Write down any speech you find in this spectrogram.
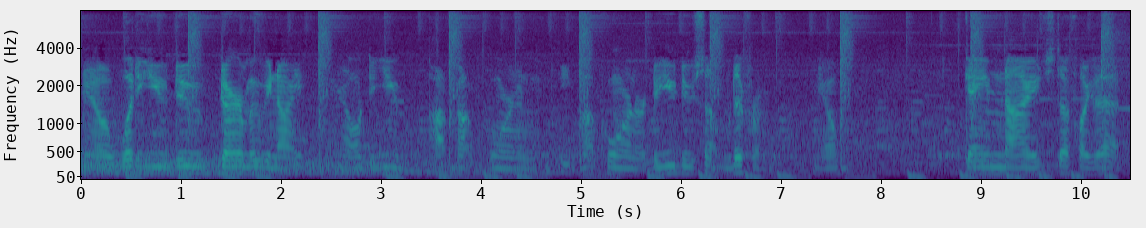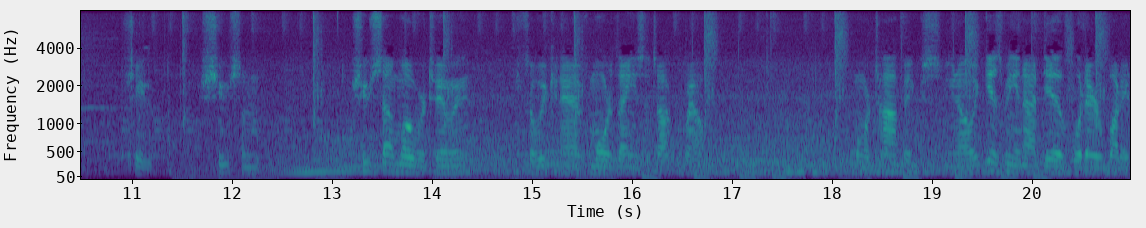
you know, what do you do during movie night? You know, do you pop popcorn and eat popcorn, or do you do something different? You know, game night, stuff like that. Shoot, shoot some, shoot something over to me so we can have more things to talk about, more topics. You know, it gives me an idea of what everybody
